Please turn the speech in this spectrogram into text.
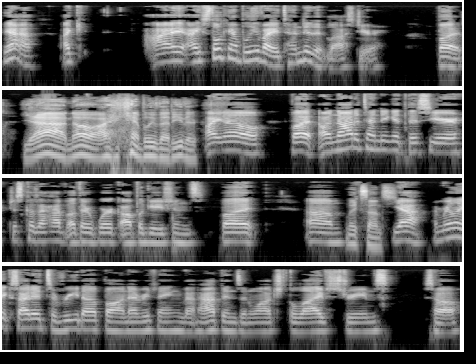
yeah. I, I, I still can't believe I attended it last year, but Yeah, no, I can't believe that either. I know. But I'm not attending it this year just because I have other work obligations. But um, Makes sense. yeah, I'm really excited to read up on everything that happens and watch the live streams. So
